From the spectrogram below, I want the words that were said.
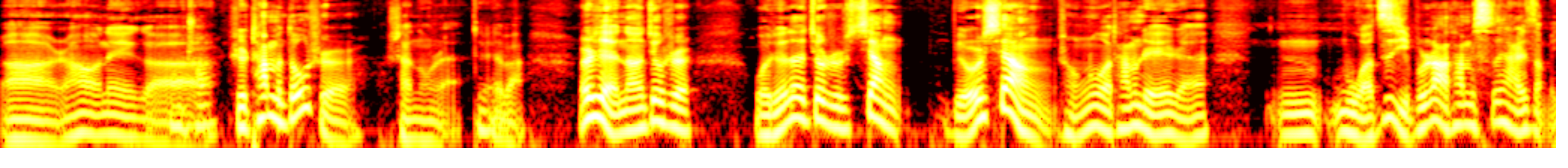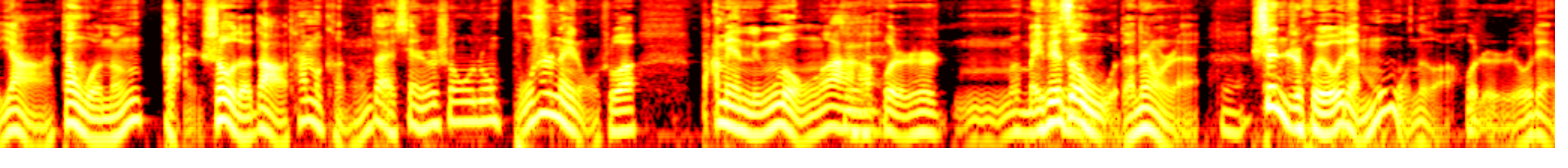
啊，然后那个川是他们都是山东人，对。对吧？而且呢，就是我觉得就是像，比如像程璐他们这些人，嗯，我自己不知道他们私下里怎么样啊，但我能感受得到，他们可能在现实生活中不是那种说八面玲珑啊，或者是嗯眉飞色舞的那种人，对。甚至会有点木讷，或者是有点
